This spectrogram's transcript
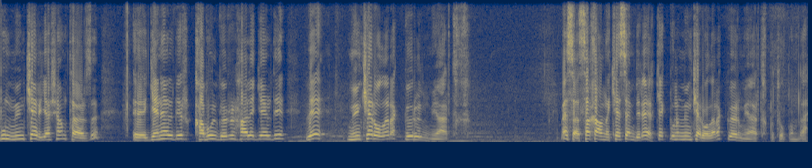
bu münker yaşam tarzı e, genel bir kabul görür hale geldi ve münker olarak görülmüyor artık. Mesela sakalını kesen bir erkek bunu münker olarak görmüyor artık bu toplumda.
